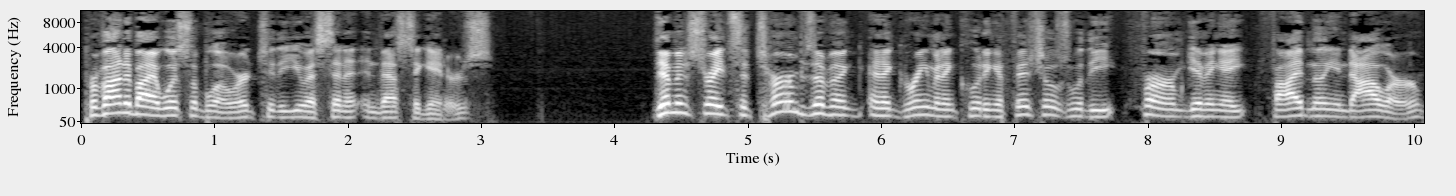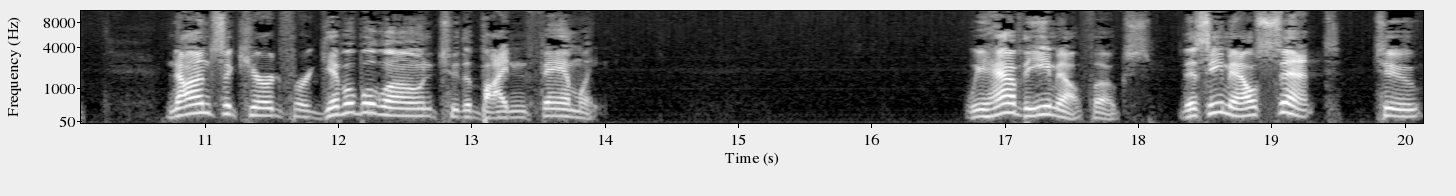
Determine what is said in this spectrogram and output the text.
provided by a whistleblower to the U.S. Senate investigators demonstrates the terms of an agreement, including officials with the firm giving a $5 million non secured forgivable loan to the Biden family. We have the email, folks. This email sent to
